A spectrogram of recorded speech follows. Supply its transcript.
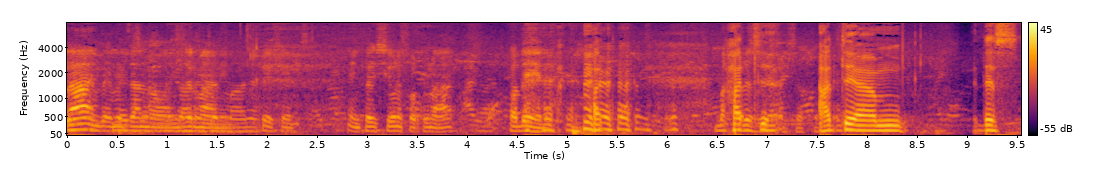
là e mezz'anno- in Germania. Sì, sì. È in pensione fortunato. Va bene. Hat, hat der, ähm, das,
